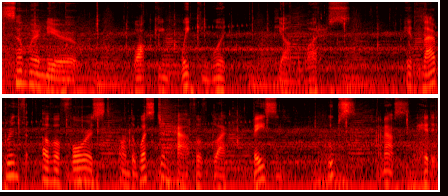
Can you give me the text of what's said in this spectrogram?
somewhere near walking waking wood beyond the waters. A labyrinth of a forest on the western half of Black Basin. Oops, my mouse hit it.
